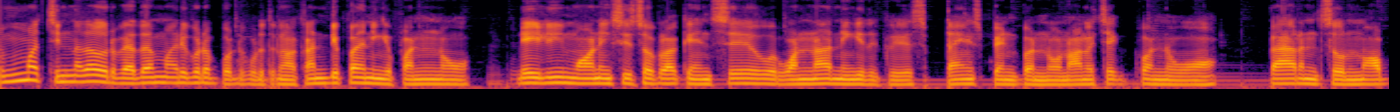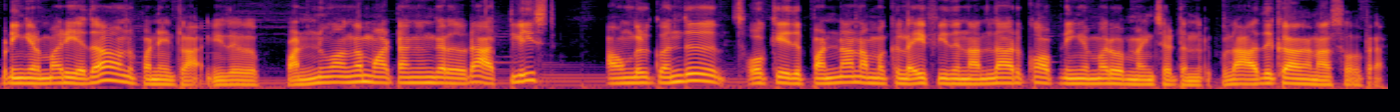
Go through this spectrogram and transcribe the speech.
சும்மா சின்னதாக ஒரு வெதை மாதிரி கூட போட்டு கொடுத்துருங்க கண்டிப்பாக நீங்கள் பண்ணணும். டெய்லி மார்னிங் சிக்ஸ் ஓ கிளாக் எழுந்து ஒரு ஒன் ஹவர் நீங்கள் இதுக்கு டைம் ஸ்பெண்ட் பண்ணணும். நாங்கள் செக் பண்ணுவோம். பேரண்ட்ஸ் சொல்லணும். அப்படிங்கிற மாதிரி எதாவது ஒன்று பண்ணிடலாம் இது பண்ணுவாங்க மாட்டாங்கங்கிறத விட அட்லீஸ்ட் அவங்களுக்கு வந்து ஓகே இது பண்ணால் நமக்கு லைஃப் இது நல்லாயிருக்கும் அப்படிங்கிற மாதிரி ஒரு மைண்ட் செட் வந்துருக்குல்ல அதுக்காக நான் சொல்கிறேன்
